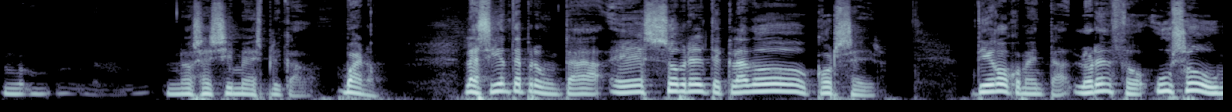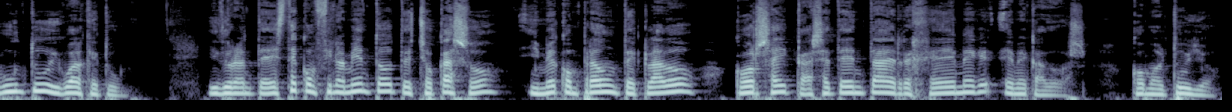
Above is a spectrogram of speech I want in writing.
No sé si me he explicado. Bueno, la siguiente pregunta es sobre el teclado Corsair. Diego comenta, Lorenzo, uso Ubuntu igual que tú. Y durante este confinamiento te he hecho caso y me he comprado un teclado Corsair K70 RGM MK2, como el tuyo.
